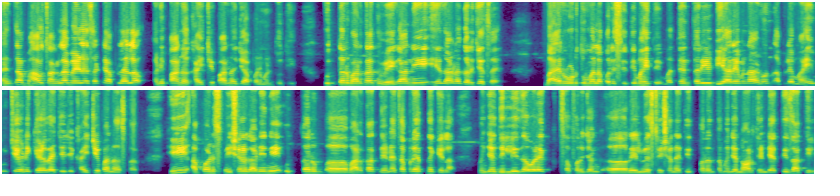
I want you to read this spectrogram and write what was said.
ह्यांचा भाव चांगला मिळण्यासाठी आपल्याला आणि पानं खायची पानं जी आपण म्हणतो ती. उत्तर भारतात वेगाने हे जाणं गरजेचं आहे. बाय रोड तुम्हाला परिस्थिती माहिती आहे. मध्यंतरी डीआरएम ना आणून आपल्या माहीमची आणि केळव्याची जी खायची पानं असतात ही आपण स्पेशल गाडीने उत्तर भारतात नेण्याचा प्रयत्न केला. म्हणजे दिल्लीजवळ एक सफरजंग रेल्वे स्टेशन आहे तिथपर्यंत म्हणजे नॉर्थ इंडियात ती जातील.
